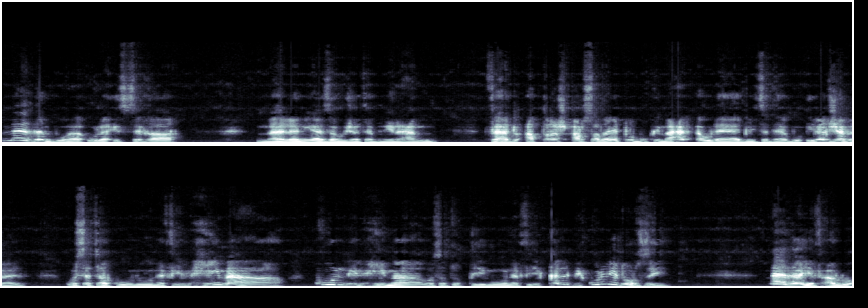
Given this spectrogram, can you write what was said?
ما ذنب هؤلاء الصغار؟ مهلا يا زوجة ابن العم. فهد الأطرش أرسل يطلبك مع الأولاد لتذهبوا إلى الجبل وستكونون في الحمى. كل الحمى وستقيمون في قلب كل درز. ماذا يفعل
